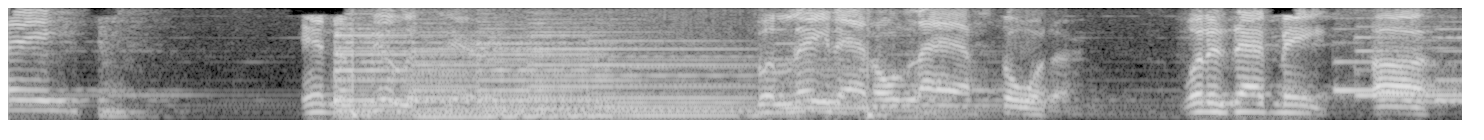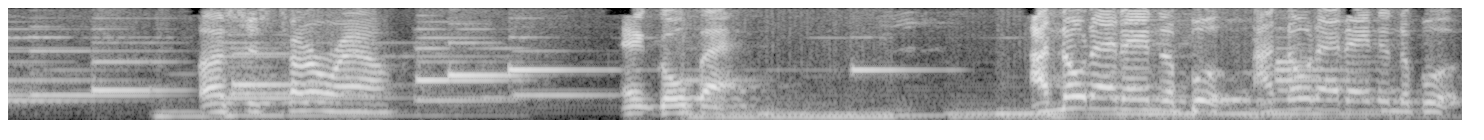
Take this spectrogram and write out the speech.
In the military, belay that on last order. What does that mean? Uh, just turn around and go back. I know that ain't in the book. I know that ain't in the book.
